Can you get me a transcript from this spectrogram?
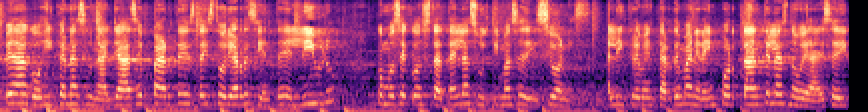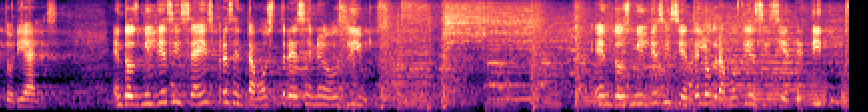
Pedagógica Nacional ya hace parte de esta historia reciente del libro, como se constata en las últimas ediciones, al incrementar de manera importante las novedades editoriales. En 2016 presentamos 13 nuevos libros. En 2017 logramos 17 títulos.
